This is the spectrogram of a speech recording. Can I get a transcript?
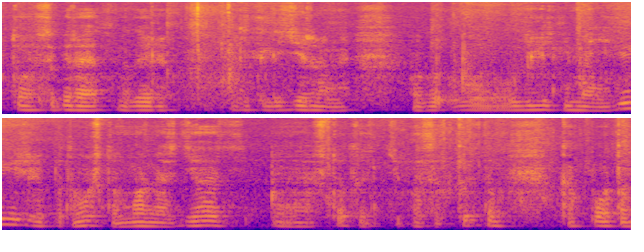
кто собирает модели детализированные, уделить внимание двигателю, потому что можно сделать Э, что-то типа с открытым капотом,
